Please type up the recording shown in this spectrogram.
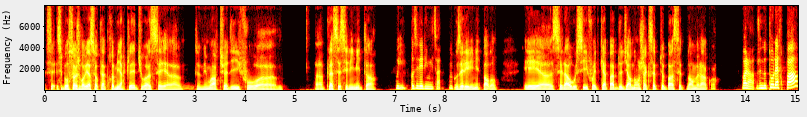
C'est pour ça que je reviens sur ta première clé, tu vois, c'est euh, de mémoire, tu as dit il faut. Euh, euh, placer ses limites. Oui, poser les limites. Poser les limites, pardon. Et c'est là aussi, il faut être capable de dire non, j'accepte pas cette norme-là, quoi. Voilà, je ne tolère pas.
